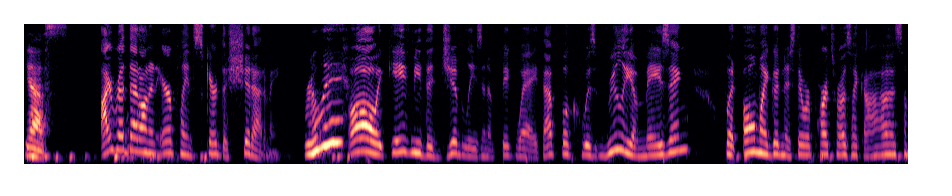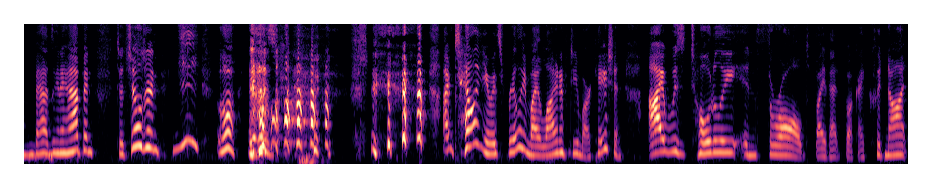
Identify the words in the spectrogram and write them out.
Yes. I read that on an airplane, scared the shit out of me. Really? Oh, it gave me the giblies in a big way. That book was really amazing. But oh my goodness, there were parts where I was like, ah, something bad's going to happen to children. Yee! Oh, was. I'm telling you, it's really my line of demarcation. I was totally enthralled by that book. I could not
